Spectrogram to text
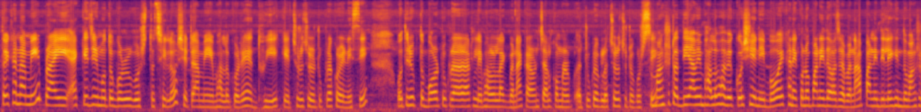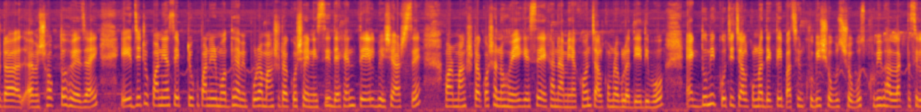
তো এখানে আমি প্রায় এক কেজির মতো গরুর গোস্ত ছিল, সেটা আমি ভালো করে ধুয়ে কে ছোটো ছোটো টুকরা করে নিছি। অতিরিক্ত বড় টুকরা রাখলে ভালো লাগবে না, কারণ চাল কুমড়ার টুকরাগুলো ছোটো ছোটো করছি। মাংসটা দিয়ে আমি ভালোভাবে কষিয়ে নিব। এখানে কোনো পানি দেওয়া যাবে না। পানি দিলে কিন্তু মাংসটা শক্ত হয়ে যায়। এই যেটুকু পানি আছে একটুকু পানির মধ্যে আমি পুরো মাংসটা কষিয়ে নিছি। দেখেন তেল ভেসে আসছে। আমার মাংসটা কষানো হয়ে গেছে। এখানে আমি এখন চাল কুমড়াগুলো দিয়ে দিব। একদমই কচি চাল কুমড়া দেখতেই পাচ্ছেন খুবই সবুজ সবুজ খুবই ভালো লাগতেছিল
